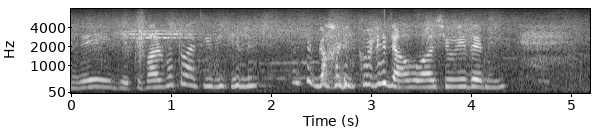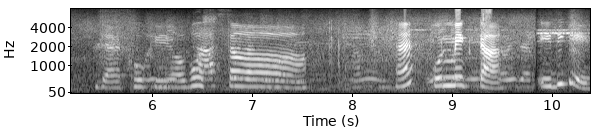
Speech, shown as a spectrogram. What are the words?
আরে, যেতে পারব তো আজকে বিকেলে? গাড়ি করে যাব অসুবিধে নেই। দেখো কি অবস্থা। হ্যাঁ? কোন মেঘটা? এদিকে?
